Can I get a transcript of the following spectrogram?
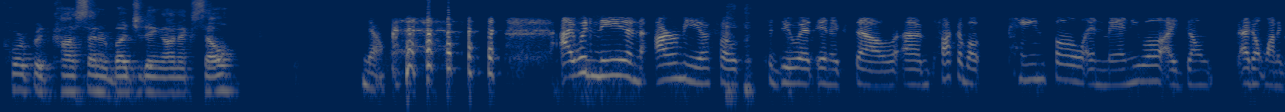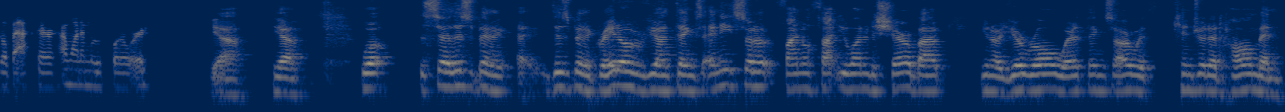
corporate cost center budgeting on Excel? No. I would need an army of folks to do it in Excel. Um, talk about painful and manual. I don't. I don't want to go back there. I want to move forward. Yeah, yeah. Well, so this has been a, this has been a great overview on things. Any sort of final thought you wanted to share about you know your role, where things are with Kindred at home, and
